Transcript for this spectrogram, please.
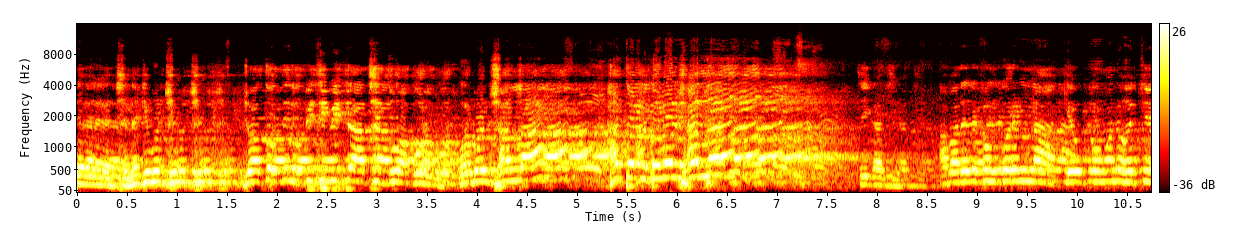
লেগে গেছে নাকি বলছি? যতদিন পৃথিবীতে আছে, দোয়া করব। করব ইনশাল্লাহ হাত করব ইনশাল্লাহ ঠিক আছে। আবার এরকম করেন না, কেউ কেউ মনে হচ্ছে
